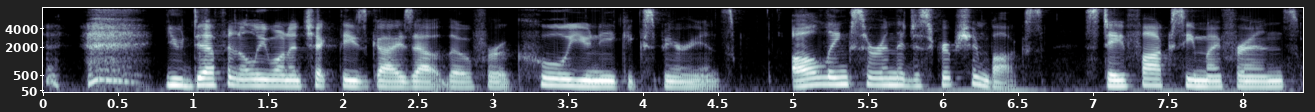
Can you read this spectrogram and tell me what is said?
you definitely want to check these guys out though for a cool, unique experience. All links are in the description box. Stay foxy, my friends.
